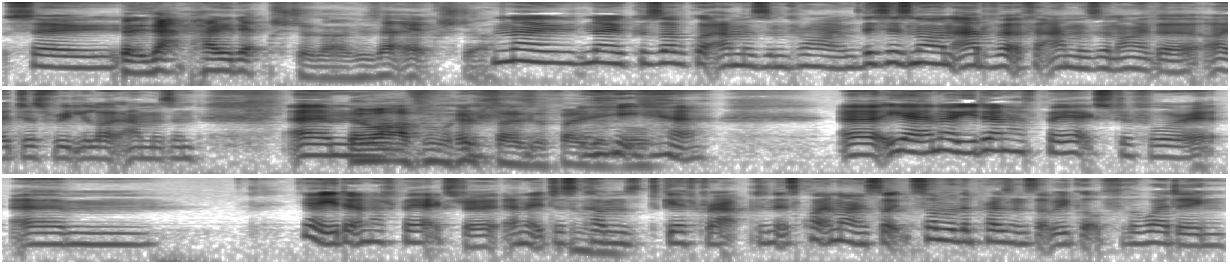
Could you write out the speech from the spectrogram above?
So But is that paid extra though? Is that extra? No, no, because I've got Amazon Prime. This is not an advert for Amazon either. I just really like Amazon. Um, There are other websites available. yeah, uh, yeah. No, you don't have to pay extra for it. Um, yeah, you don't have to pay extra, and it just Hmm. comes gift wrapped, and it's quite nice. Like some of the presents that we got for the wedding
